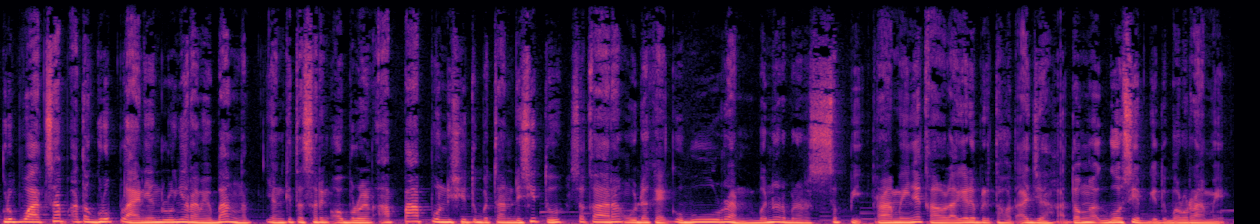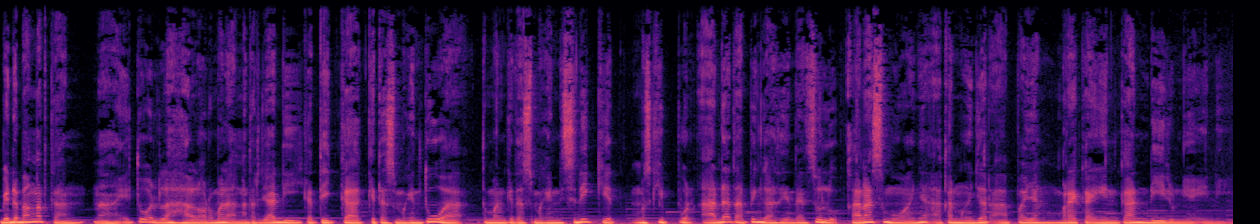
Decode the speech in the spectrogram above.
grup WhatsApp atau grup lain yang dulunya rame banget, yang kita sering obrolin apa pun di situ bercanda di situ, sekarang udah kayak kuburan, bener-bener sepi. Ramenya kalau lagi ada berita hot aja atau nggak gosip gitu baru rame. Beda banget kan? Nah itu adalah hal normal yang akan terjadi ketika kita semakin tua, teman kita semakin sedikit, meskipun ada tapi nggak seintens dulu, karena semuanya akan mengejar apa yang mereka inginkan di dunia ini.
